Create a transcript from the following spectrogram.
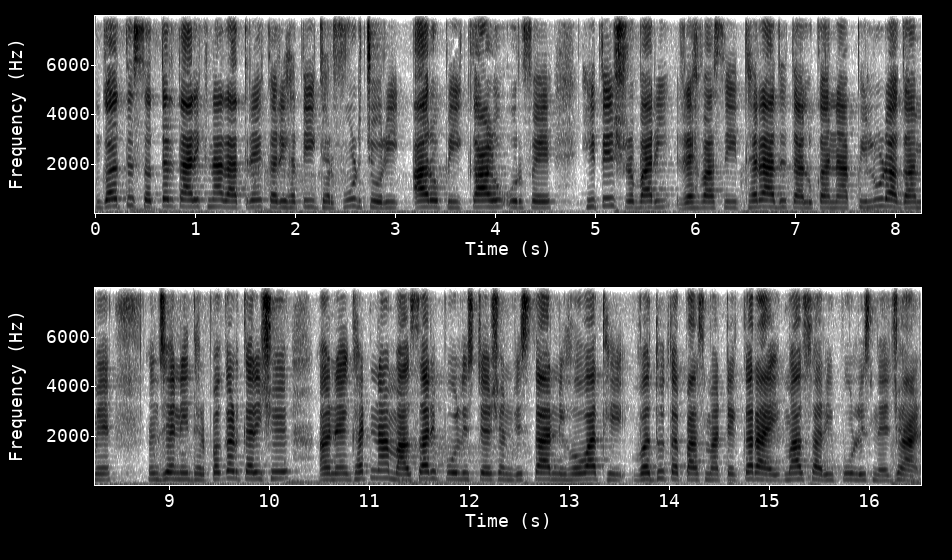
ગત સત્તર તારીખના રાત્રે કરી હતી ઘરફોડ ચોરી. આરોપી કાળુ ઉર્ફે હિતેશ રબારી રહેવાસી થરાદ તાલુકાના પીલુડા ગામે જેની ધરપકડ કરી છે અને ઘટના માવસારી પોલીસ સ્ટેશન વિસ્તારની હોવાથી વધુ તપાસ માટે કરાઈ માવસારી પોલીસને જાણ.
